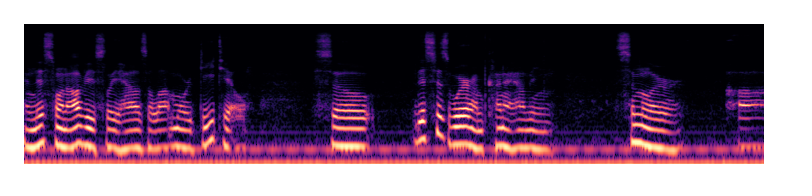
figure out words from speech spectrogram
And this one obviously has a lot more detail. So this is where I'm kind of having similar uh,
